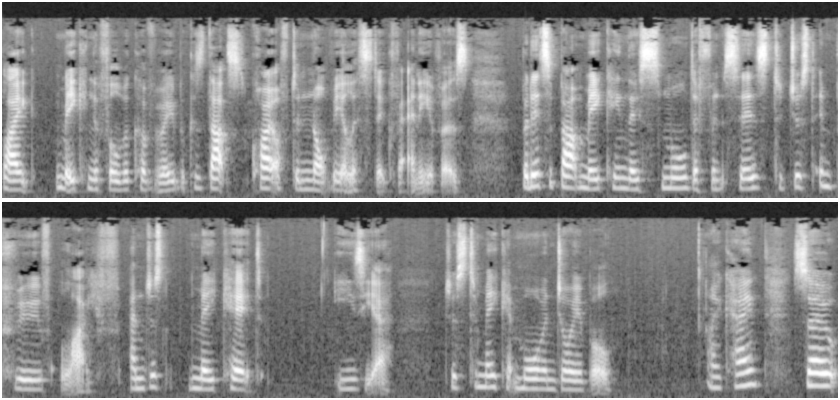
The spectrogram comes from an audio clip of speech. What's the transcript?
like making a full recovery because that's quite often not realistic for any of us. But it's about making those small differences to just improve life and just make it easier, just to make it more enjoyable. Okay, so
